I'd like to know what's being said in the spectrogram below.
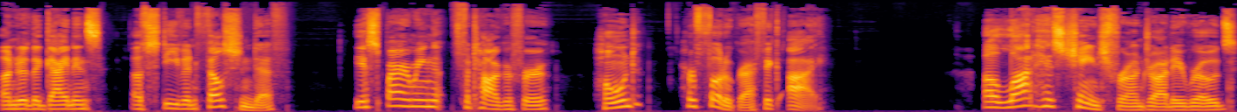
Under the guidance of Steven Felschundneff, the aspiring photographer honed her photographic eye. A lot has changed for Andrade Rhodes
